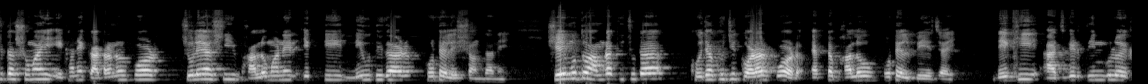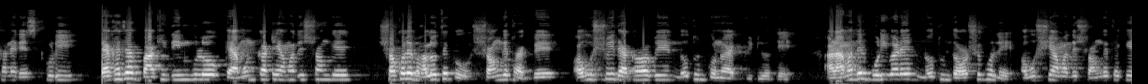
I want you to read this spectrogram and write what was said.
কিছুটা সময় এখানে কাটানোর পর চলে আসি ভালো মানের একটি নিউ দীঘার হোটেলের সন্ধানে। সেই মতো আমরা কিছুটা খোঁজাখুঁজি করার পর একটা ভালো হোটেল পেয়ে যাই। দেখি আজকের দিনগুলো এখানে রেস্ট করি। দেখা যাক বাকি দিনগুলো কেমন কাটে আমাদের সঙ্গে। সকলে ভালো থেকো, সঙ্গে থাকবে। অবশ্যই দেখা হবে নতুন কোনো এক ভিডিওতে। আর আমাদের পরিবারের নতুন দর্শক হলে অবশ্যই আমাদের সঙ্গে থেকে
